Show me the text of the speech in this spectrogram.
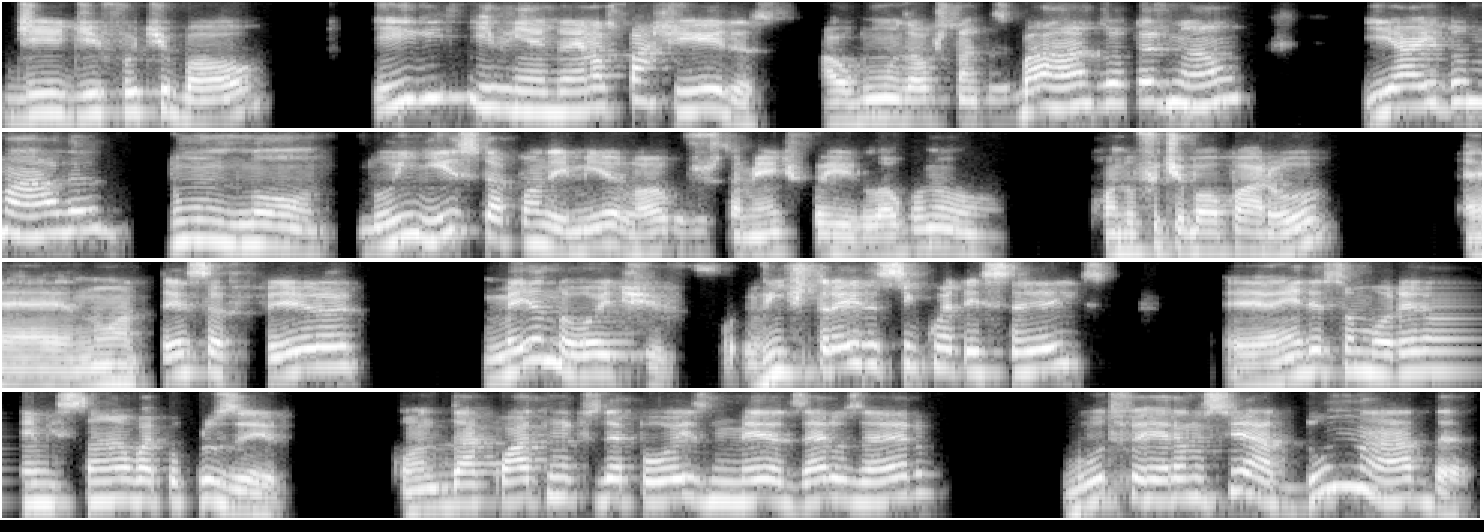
de, de futebol e, e, vinha ganhando as partidas, algumas aos tanques barrancos, outras não. E aí, do nada, no, no início da pandemia, logo justamente, foi logo no, quando o futebol parou, é, numa terça-feira, meia-noite, 23 e 56, é, Anderson Moreira emissão vai para o Cruzeiro. Quando dá quatro minutos depois, 0-0, Guto Ferreira anunciado, do nada,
